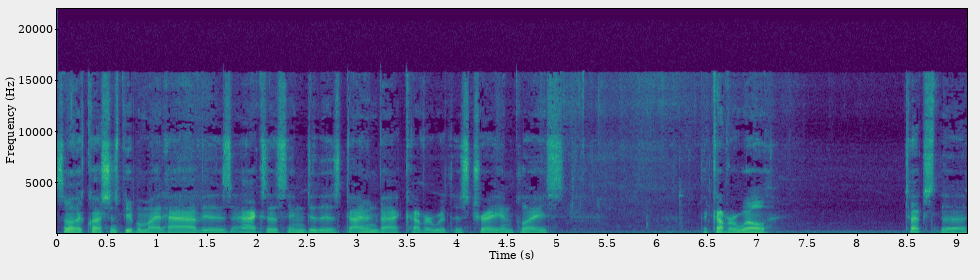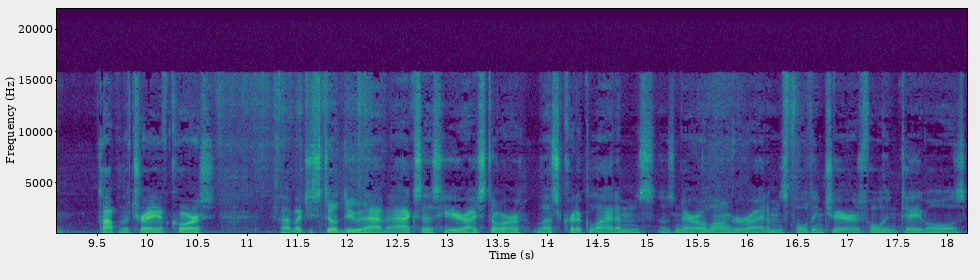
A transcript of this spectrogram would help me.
Some other questions people might have is access into this diamondback cover with this tray in place. The cover will touch the top of the tray, of course, uh, but you still do have access here. I store less critical items, those narrow, longer items, folding chairs, folding tables,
